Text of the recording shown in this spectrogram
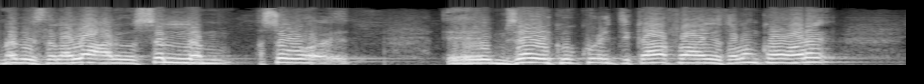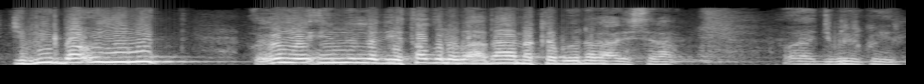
Nabiga sala allahu alيh wasalam isagoo masaajidka ku ictikaafayo tobanka hore jibriil baa u yimid wuxuu yihi in aladii tadlubu amaamaka bu nabig alay slam jibriil ku yiri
